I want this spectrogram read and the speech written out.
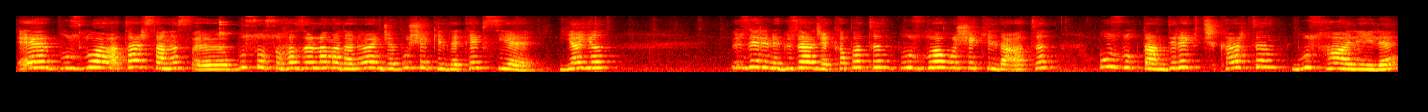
Eğer buzluğa atarsanız e, bu sosu hazırlamadan önce bu şekilde tepsiye yayın. Üzerini güzelce kapatın. Buzluğa o şekilde atın. Buzluktan direkt çıkartın. Buz haliyle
